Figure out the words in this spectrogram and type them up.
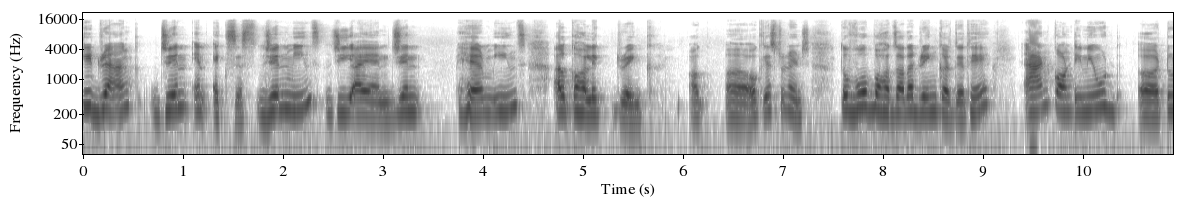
he drank gin in excess gin means G I N gin here means alcoholic drink okay students तो वो बहुत ज़्यादा ड्रिंक करते थे and continued to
